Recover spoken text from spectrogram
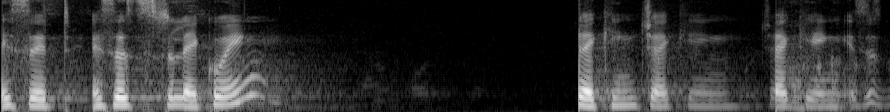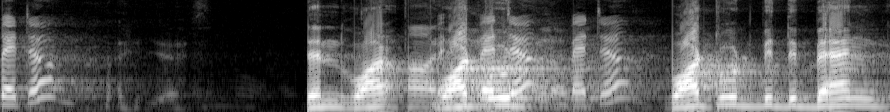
Is it, is it still echoing? Checking, checking, checking. Is it better? Yes. Then what, what, better? would, Better? what would be the bang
